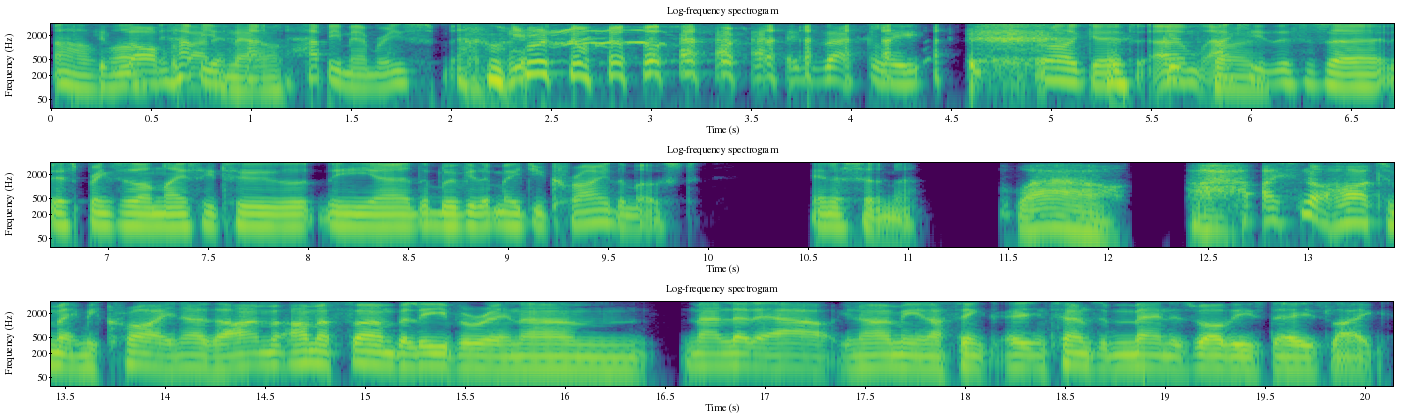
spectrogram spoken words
oh, well, happy, ha- happy memories. exactly. We're all good. Um, Good actually, this is uh, this brings us on nicely to the uh, the movie that made you cry the most in a cinema. Wow. It's not hard to make me cry, you know that. I'm I'm a firm believer in um man, let it out. You know what I mean? I think in terms of men as well these days, like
